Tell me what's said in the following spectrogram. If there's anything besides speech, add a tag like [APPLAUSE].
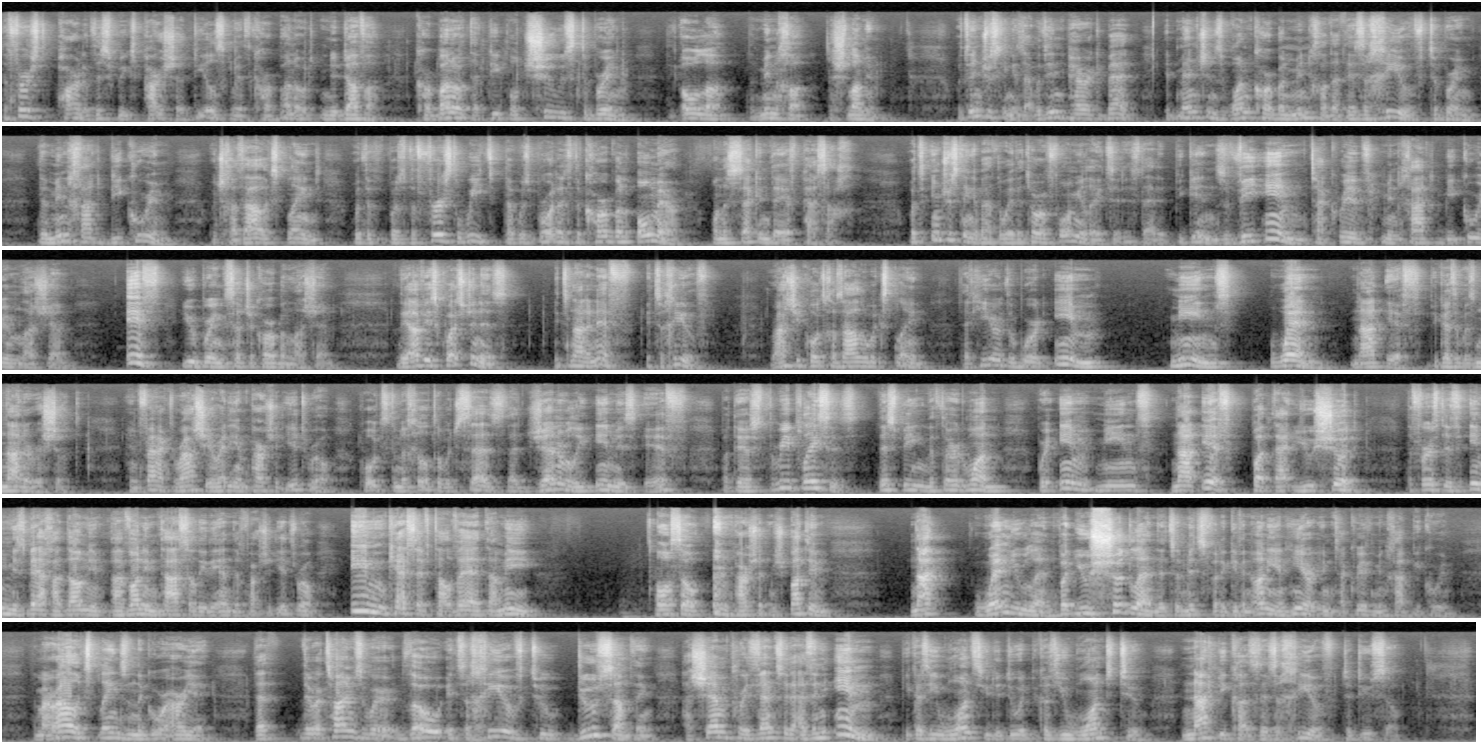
The first part of this week's Parsha deals with Karbanot Nidava, Karbanot that people choose to bring, the Ola, the Mincha, the Shlamim. What's interesting is that within Parak Bet, it mentions one Korban Mincha that there's a Chiyuv to bring, the Minchat Bikurim, which Chazal explained was the first wheat that was brought as the Korban Omer on the second day of Pesach. What's interesting about the way the Torah formulates it is that it begins V'im takriv minchat bikurim lashem. If you bring such a korban lashem. The obvious question is, it's not an if, it's a chiyuv. Rashi quotes Chazal who explain that here the word im means when, not if, because it was not a reshut. In fact, Rashi already in Parshat Yitro quotes the Mechilta, which says that generally im is if, but there's three places this being the third one, where im means not if, but that you should. The first is im mizbeach adamim avonim tasali, the end of Parshat Yitro. Im kesef talvet ami. Also, [CLEARS THROAT] Parshat Mishpatim, not when you lend, but you should lend. It's a mitzvah to give an ani, and here im takriv minchat bikurim. The Maharal explains in the Gur Aryeh that there are times where, though it's a chiyuv to do something, Hashem presents it as an im because He wants you to do it because you want to, not because there's a chiyuv to do so.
